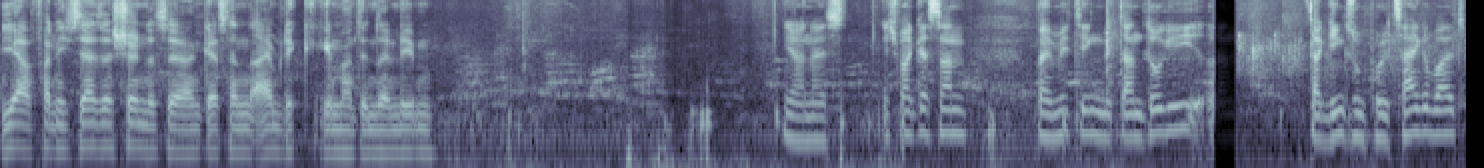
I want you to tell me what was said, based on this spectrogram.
Ja, fand ich sehr, sehr schön, dass er gestern einen Einblick gegeben hat in sein Leben. Ja, nice. Ich war gestern beim Meeting mit Dan Dogi. Da ging es um Polizeigewalt.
